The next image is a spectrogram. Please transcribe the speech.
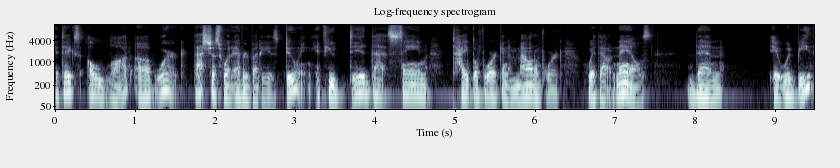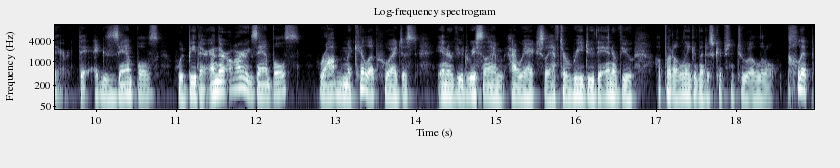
It takes a lot of work. That's just what everybody is doing. If you did that same type of work and amount of work without nails, then it would be there. The examples would be there. And there are examples. Rob MacKillop, who I just interviewed recently, I we actually have to redo the interview. I'll put a link in the description to a little clip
